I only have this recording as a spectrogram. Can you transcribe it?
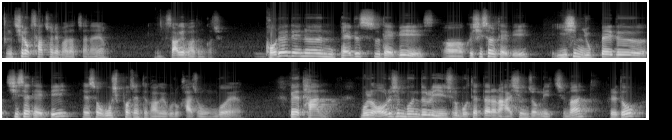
7억 4천에 받았잖아요. 음, 싸게 받은 거죠. 거래되는 베드수 대비 어, 그 시설 대비 26배드 시세 대비 해서 50% 가격으로 가져온 거예요. 근데 단 물론 어르신분들을 인수를 못했다는 아쉬운 점은 있지만 그래도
